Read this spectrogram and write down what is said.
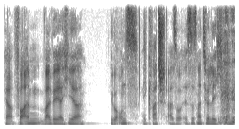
Ja, vor allem, weil wir ja hier über uns, nee Quatsch, also es ist natürlich ähm,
